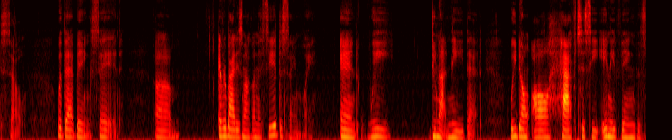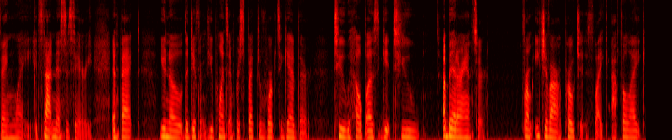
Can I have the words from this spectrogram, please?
so, with that being said, um, everybody's not going to see it the same way. And we do not need that. we don't all have to see anything the same way. It's not necessary. In fact, you know, the different viewpoints and perspective work together to help us get to a better answer from each of our approaches. Like, I feel like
